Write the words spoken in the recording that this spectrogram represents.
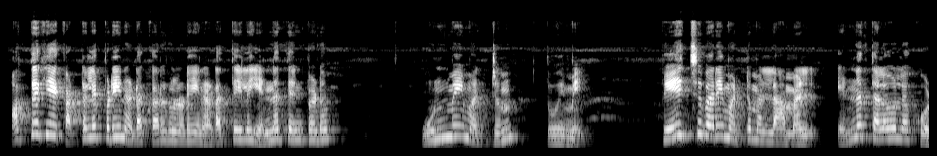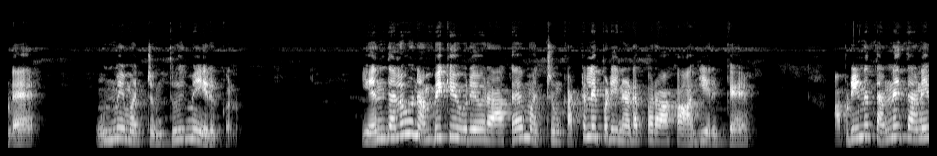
அத்தகைய கட்டளைப்படி நடக்கிறவர்களுடைய நடத்தையில் என்ன தென்படும்? உண்மை மற்றும் தூய்மை. பேச்சு வரை மட்டுமல்லாமல் எண்ணத்தளவில் கூட உண்மை மற்றும் தூய்மை இருக்கணும். எந்த அளவு நம்பிக்கை உரியவராக மற்றும் கட்டளைப்படி நடப்பராக ஆகியிருக்கேன் அப்படின்னு தன்னைத்தானே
